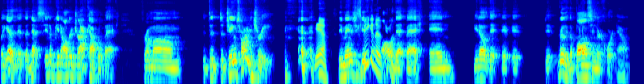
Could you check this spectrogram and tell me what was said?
But yeah, the, the Nets end up getting all their draft capital back from um the, the James Harden trade. yeah. They managed to Speaking get of- all of that back, and you know, it, it, it, it- really the ball's in their court now.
